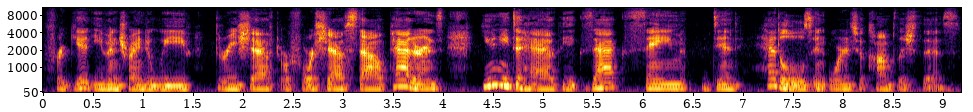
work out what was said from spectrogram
forget even trying to weave three shaft or four shaft style patterns, you need to have the exact same dent heddles in order to accomplish this.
